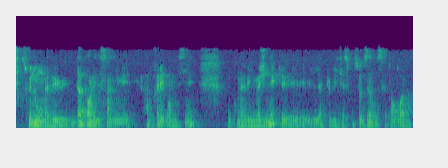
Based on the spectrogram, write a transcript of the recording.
Parce que nous, on avait eu d'abord les dessins animés, après les bandes dessinées, donc on avait imaginé que la publication se faisait dans cet ordre-là.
